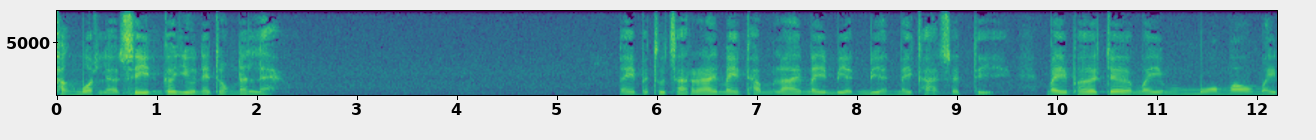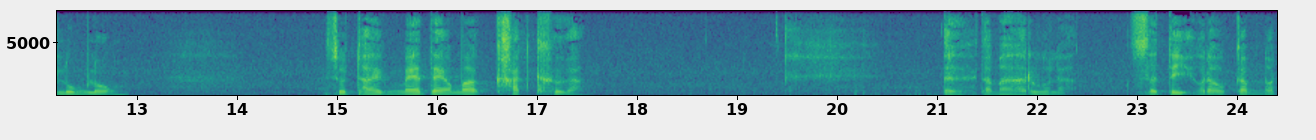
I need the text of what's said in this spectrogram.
ทั้งหมดแล้วศีลก็อยู่ในตรงนั้นแหละ ไม่ประทุษร้ายไม่ทำร้าย ไม่เบียดเบียน ไม่ขาดสติ ไม่เพ้อเจ้อไม่มัวเมาไม่ลุ่มหลง สุดท้ายแม้แต่ว่าขัดเคือง เออตมารู้แล้ว สติเรากำหนด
